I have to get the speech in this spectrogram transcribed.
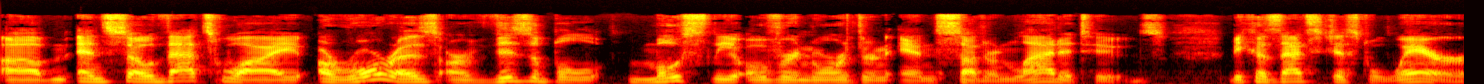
Um, and so that's why auroras are visible mostly over northern and southern latitudes, because that's just where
